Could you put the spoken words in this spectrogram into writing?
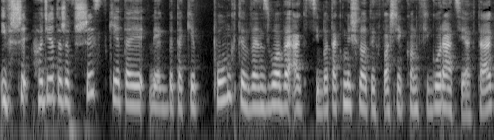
I wszy- chodzi o to, że wszystkie te jakby takie punkty węzłowe akcji, bo tak myślę o tych właśnie konfiguracjach, tak?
